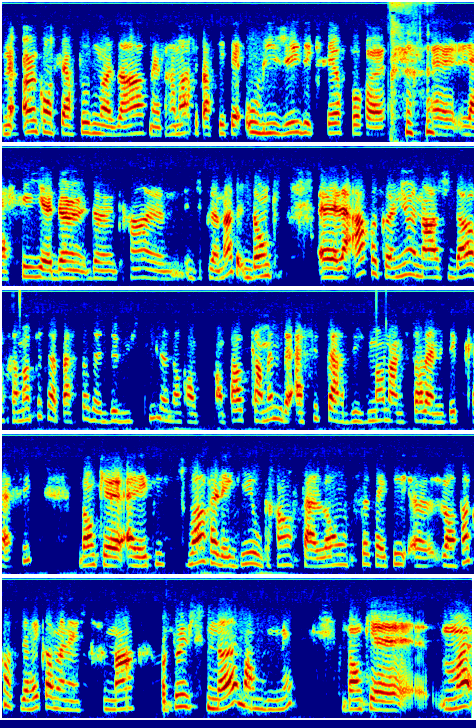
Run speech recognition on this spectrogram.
on a un concerto de Mozart, mais vraiment, c'est parce qu'il était obligé d'écrire pour euh, euh, la fille d'un, d'un grand euh, diplomate. Donc, la harpe a connu un âge d'or vraiment plus à partir de Debussy. Là, donc, on, on parle quand même de assez tardivement dans l'histoire de la musique classique. Donc, elle a été souvent reléguée au grand salon. Ça, ça a été longtemps considéré comme un instrument un peu snob, entre guillemets. Donc, euh, moi,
